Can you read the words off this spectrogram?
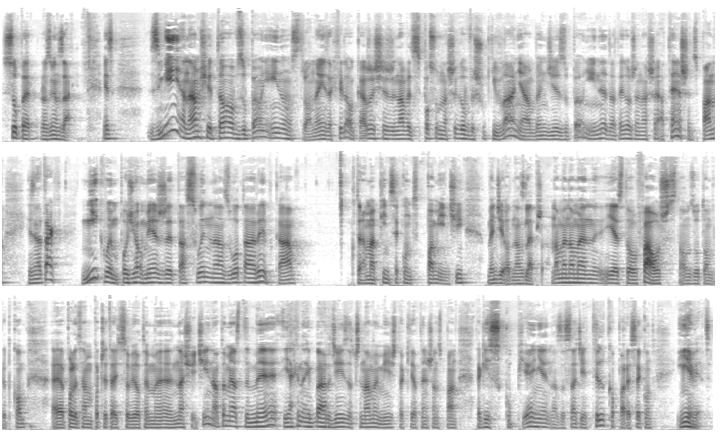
super rozwiązanie. Więc Zmienia nam się to w zupełnie inną stronę i za chwilę okaże się, że nawet sposób naszego wyszukiwania będzie zupełnie inny, dlatego że nasze attention span jest na tak nikłym poziomie, że ta słynna złota rybka która ma 5 sekund pamięci, będzie od nas lepsza. Nomen omen jest to fałsz z tą złotą rybką. E, polecam poczytać sobie o tym e, na sieci. Natomiast my jak najbardziej zaczynamy mieć taki attention span, takie skupienie na zasadzie tylko parę sekund i nie więcej.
